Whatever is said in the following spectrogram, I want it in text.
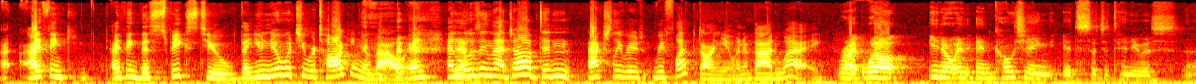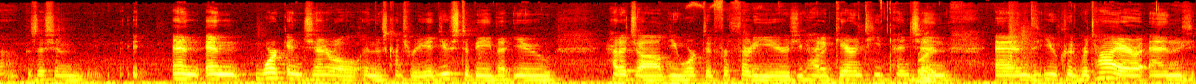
I, I think I think this speaks to that you knew what you were talking about and, and Yeah. losing that job didn't actually re- reflect on you in a bad way. Right. Well, you know, in, in coaching, it's such a tenuous uh, position, and and work in general in this country. It used to be that you had a job, you worked it for 30 years, you had a guaranteed pension, Right. and you could retire, and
